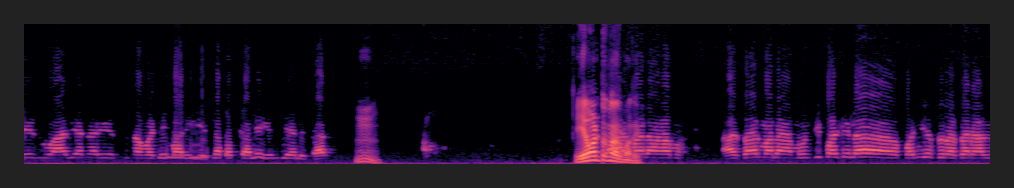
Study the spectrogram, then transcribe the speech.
లేదు అది అన్న చేస్తున్నామంటే మరి ఎట్లా బతకాలి ఏం చేయాలి సార్. ఏమంటున్నారు మరి? సార్ మళ్ళా మున్సిపాలిటీలా పనిచేస్తున్నారు సార్ అవి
